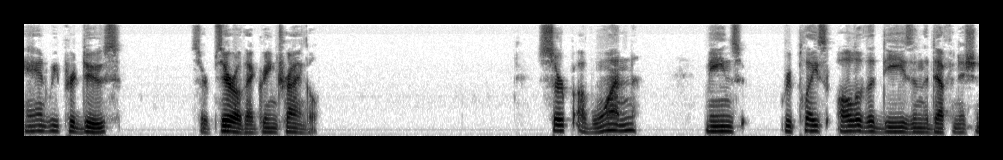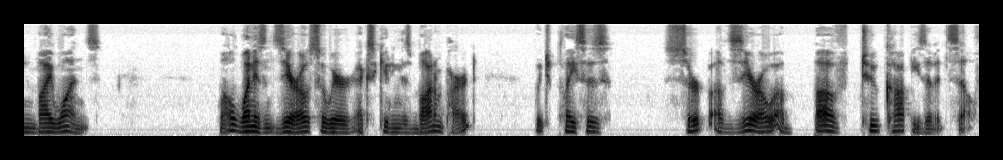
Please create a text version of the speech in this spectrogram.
and we produce SERP 0, that green triangle. SERP of 1 means replace all of the d's in the definition by 1's. Well, 1 isn't 0, so we're executing this bottom part, which places SERP of 0 above two copies of itself.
